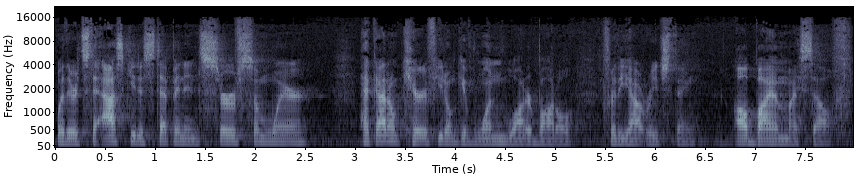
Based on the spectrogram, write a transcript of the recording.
whether it's to ask you to step in and serve somewhere. Heck, I don't care if you don't give one water bottle for the outreach thing, I'll buy them myself.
